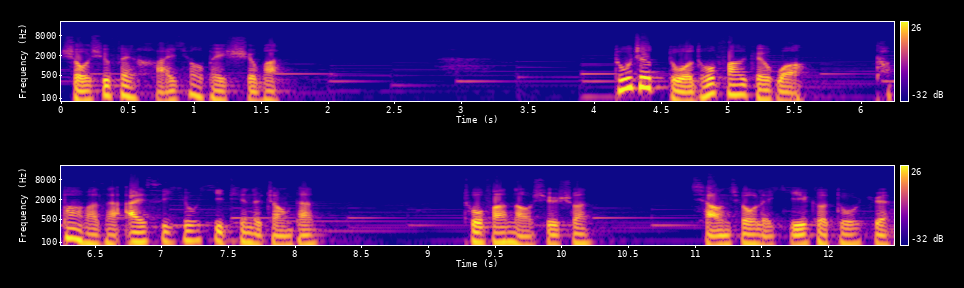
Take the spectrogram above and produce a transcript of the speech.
手续费还要备十万。读者朵朵发给我，他爸爸在 ICU 一天的账单：突发脑血栓，抢救了一个多月，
